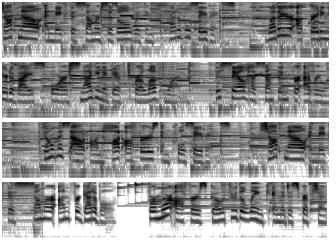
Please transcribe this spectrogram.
Shop now and make this summer sizzle with incredible savings. Whether you're upgrading your device or snagging a gift for a loved one, this sale has something for everyone. Don't miss out on hot offers and cool savings. Shop now and make this summer unforgettable. For more offers, go through the link in the description.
